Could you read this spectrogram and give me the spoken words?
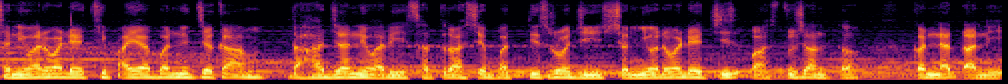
शनिवारवाड्याची पायाभरणीचे काम दहा जानेवारी सतराशे बत्तीस रोजी शनिवारवाड्याची वास्तुशांत करण्यात आली.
